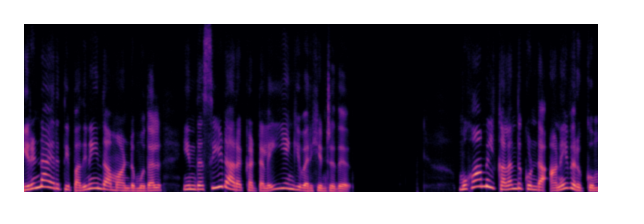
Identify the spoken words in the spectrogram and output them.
இரண்டாயிரத்தி பதினைந்தாம் ஆண்டு முதல் இந்த சீடாரக்கட்டளை அறக்கட்டளை இயங்கி வருகின்றது. முகாமில் கலந்து கொண்ட அனைவருக்கும்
